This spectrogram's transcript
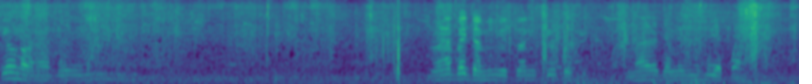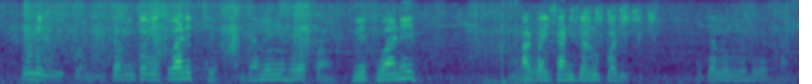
કેવું નાના ભાઈ નાના ભાઈ જમીન વેચવાની કેવું કર્યું મારે જમીન નથી વેચવાની. હું નહીં વેચવાની? જમીન તો વેચવાની જ છે. જમીન નથી વેચવાની. વેચવાની જ. મારે પૈસાની જરૂર પડી. જમીન નથી વેચવાની.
